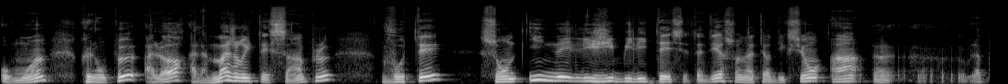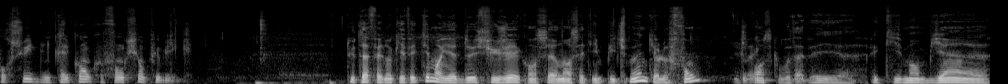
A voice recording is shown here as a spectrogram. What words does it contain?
au moins, que l'on peut alors, à la majorité simple, voter son inéligibilité, c'est-à-dire son interdiction à euh, euh, la poursuite d'une quelconque fonction publique. Tout à fait. Donc effectivement, il y a deux sujets concernant cet impeachment. Il y a le fond. Je pense que vous avez euh, effectivement bien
